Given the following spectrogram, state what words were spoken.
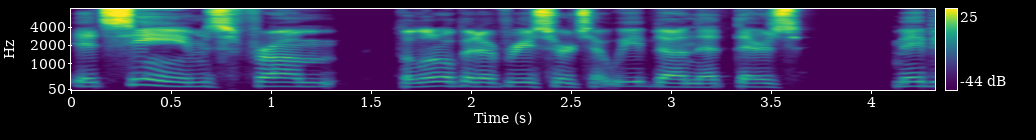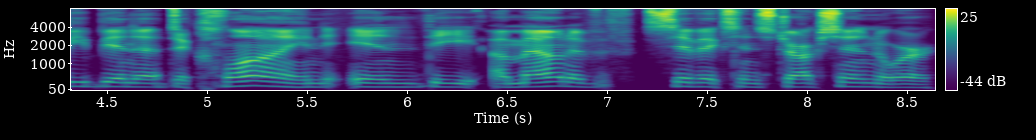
it seems from the little bit of research that we've done that there's maybe been a decline in the amount of civics instruction or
